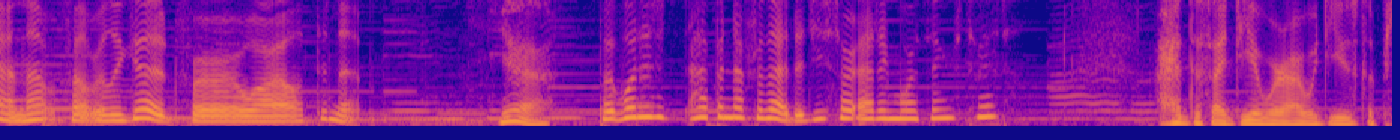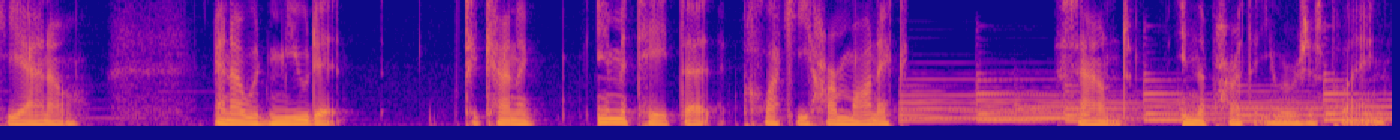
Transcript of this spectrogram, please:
Yeah, and that felt really good for a while, didn't it? Yeah. But what did happen after that? Did you start adding more things to it? I had this idea where I would use the piano and I would mute it to kind of imitate that plucky harmonic sound in the part that you were just playing.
